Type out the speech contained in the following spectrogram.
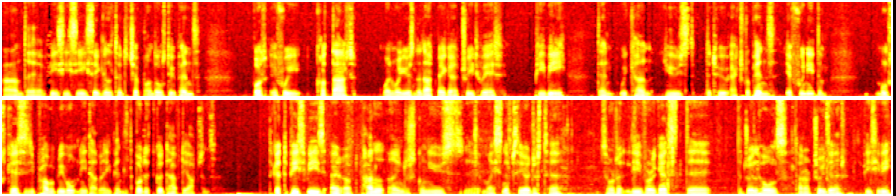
and the VCC signal to the chip on those two pins. But if we cut that when we're using an Atmega 328 PB then we can use the two extra pins if we need them. Most cases you probably won't need that many pins but it's good to have the options. To get the PCBs out of the panel I'm just going to use uh, my snips here just to sort of lever against the, the drill holes that are through the PCB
